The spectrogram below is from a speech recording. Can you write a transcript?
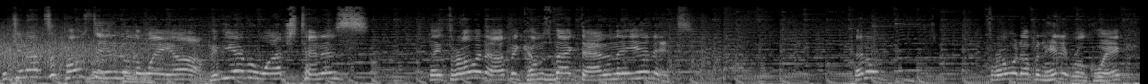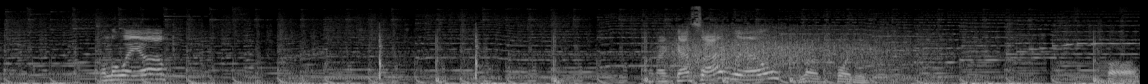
But you're not supposed to hit it on the way up. Have you ever watched tennis? They throw it up, it comes back down, and they hit it. They don't. throw it up and hit it real quick on the way up. I guess I will. Love 40. Fault.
